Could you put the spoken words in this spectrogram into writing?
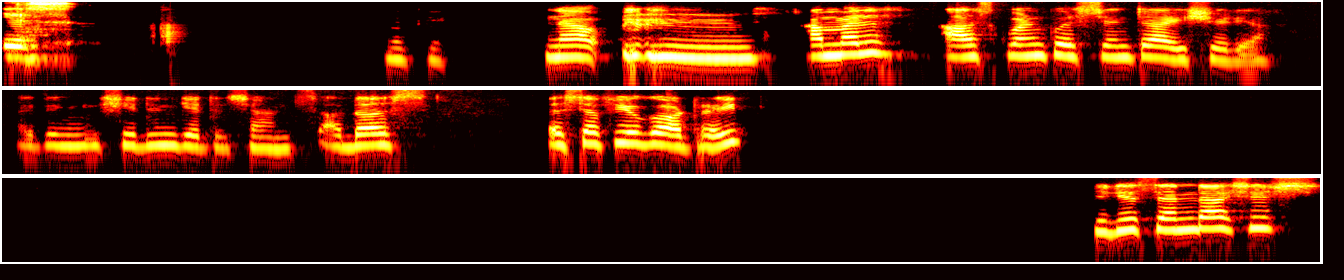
yes. Okay. Now, Amal, ask one question to Aishwarya. I think she didn't get a chance. Others, rest of you got, right? Did you send Ashish?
